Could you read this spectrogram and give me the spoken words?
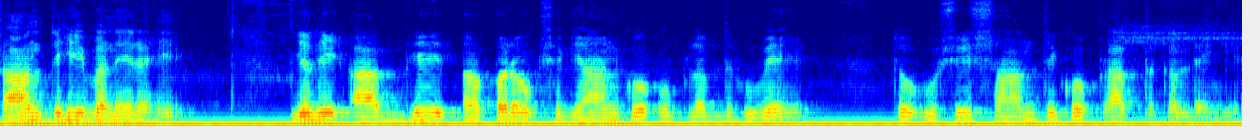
शांत ही बने रहे। यदि आप भी अपरोक्ष ज्ञान को उपलब्ध हुए तो उसी शांति को प्राप्त कर लेंगे।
